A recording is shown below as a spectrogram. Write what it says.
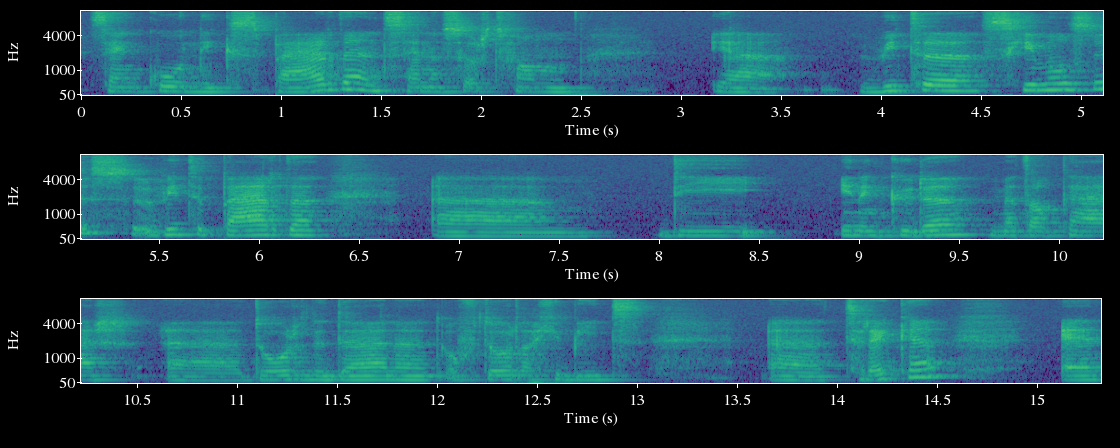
Het zijn koningspaarden en het zijn een soort van ja, witte schimmels dus, witte paarden ehm, die in een kudde met elkaar uh, door de duinen of door dat gebied uh, trekken. En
